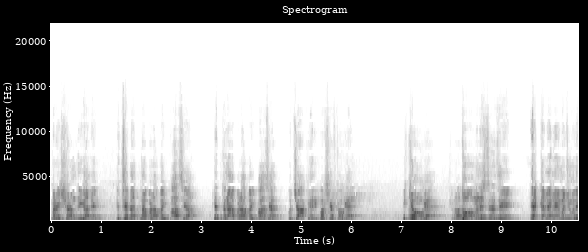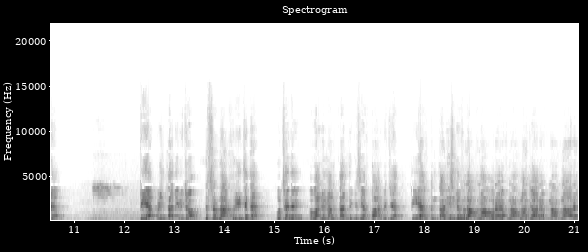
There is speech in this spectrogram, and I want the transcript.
بڑے شرم دی گل ہے۔ دا اتنا بڑا بائی پاس ہے۔ اتنا بڑا بائی پاس ہے۔ وہ چاہ کے ریپورٹ شفٹ ہو گیا یہ کیوں ہو گیا دو منسٹر تھے۔ ایک ایم این اے موجود ہے۔ پی ایف پنجتالی بچوں تے سردار فرید جتا ہے۔ اتھے دے حوالے نال کل دے کسی اخبار بچ پی ایف پنتالیس میں فلاں فلاں ہو رہا ہے، فلاں فلاں جا رہا ہے، فلاں فلاں آ رہا ہے۔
